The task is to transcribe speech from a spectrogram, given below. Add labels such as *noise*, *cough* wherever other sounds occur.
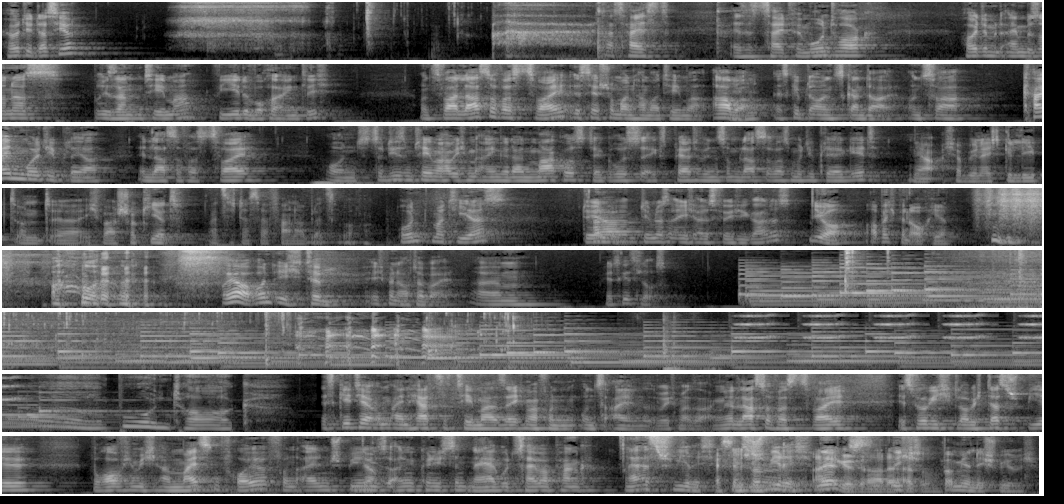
Hört ihr das hier? Das heißt, es ist Zeit für Montalk. Heute mit einem besonders brisanten Thema, wie jede Woche eigentlich. Und zwar Last of Us 2 ist ja schon mal ein Hammerthema. Aber mhm. es gibt auch einen Skandal. Und zwar kein Multiplayer in Last of Us 2. Und zu diesem Thema habe ich mir eingeladen Markus, der größte Experte, wenn es um Last of Us Multiplayer geht. Ja, ich habe ihn echt geliebt und äh, ich war schockiert, als ich das erfahren habe letzte Woche. Und Matthias, der, dem das eigentlich alles völlig egal ist. Ja, aber ich bin auch hier. *laughs* oh, ja, und ich, Tim. Ich bin auch dabei. Ähm, jetzt geht's los. Montag. Es geht ja um ein Herzensthema, sag ich mal, von uns allen, würde ich mal sagen. Ne? Last of Us 2 ist wirklich, glaube ich, das Spiel, worauf ich mich am meisten freue von allen Spielen, ja. die so angekündigt sind. Naja, gut, Cyberpunk, ja, ist schwierig. Es ist schwierig. Einige nee, gerade. Also. Bei mir nicht schwierig.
